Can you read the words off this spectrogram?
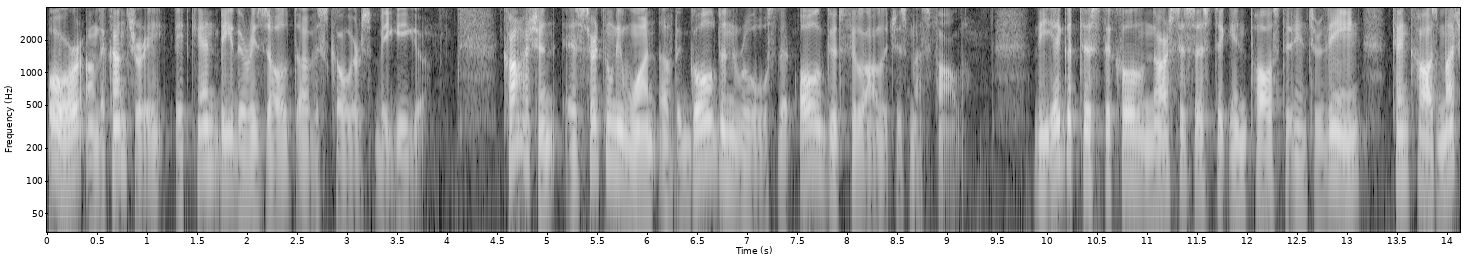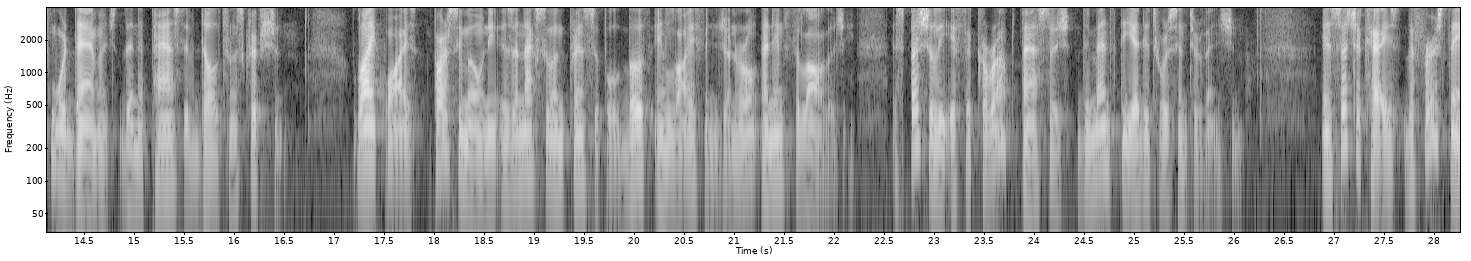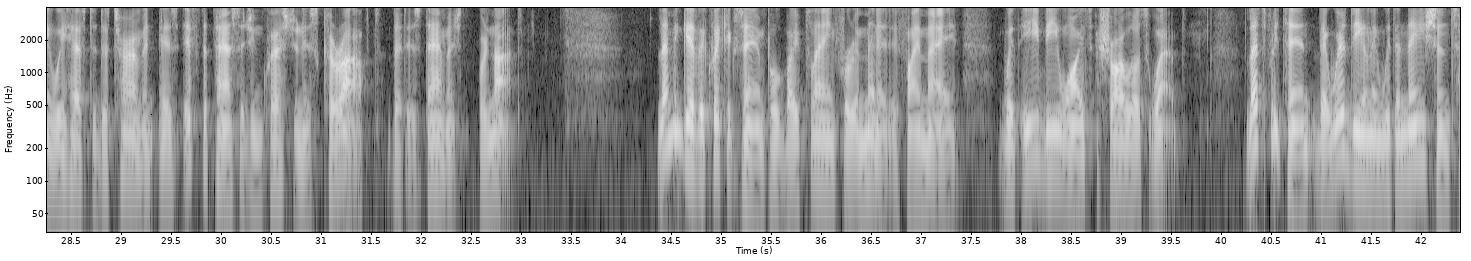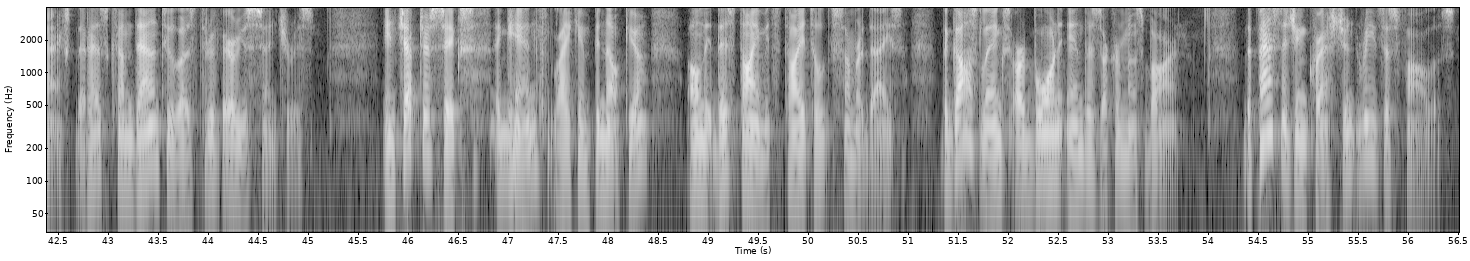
Or, on the contrary, it can be the result of a scholar's big ego. Caution is certainly one of the golden rules that all good philologists must follow. The egotistical, narcissistic impulse to intervene can cause much more damage than a passive dull transcription. Likewise, parsimony is an excellent principle both in life in general and in philology, especially if a corrupt passage demands the editor's intervention. In such a case, the first thing we have to determine is if the passage in question is corrupt, that is damaged, or not. Let me give a quick example by playing for a minute, if I may, with E.B. White's Charlotte's Web. Let's pretend that we're dealing with an ancient text that has come down to us through various centuries. In chapter 6, again, like in Pinocchio, only this time it's titled Summer Days, the goslings are born in the Zuckerman's barn. The passage in question reads as follows.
